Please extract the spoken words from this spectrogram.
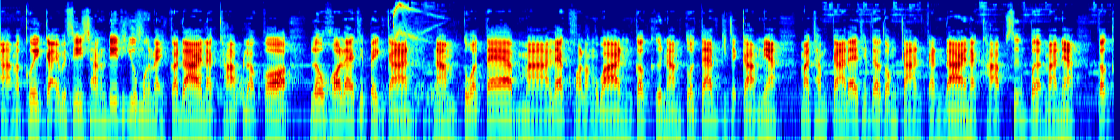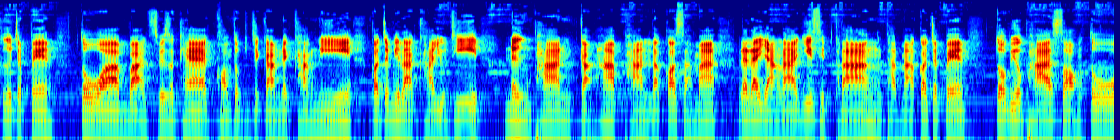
อ่ามาคุยกับ ABC ชังดี้ที่อยู่เมืองไหนก็ได้นะครับ แล้วก็เริ่มข้อแรกที่เป็นการนำตัวแต้มมาแลกของรางวัล ก็คือนำตัวแต้มกิจกรรมเนี่ยมาทำการแลกที่เราต้องการกันได้นะครับ ซึ่งเปิดมาเนี่ยก็คือจะเป็นตัวบัตร Special c a s ของตัวกิจกรรมในครั้งนี้ ก็จะมีราคาอยู่ที่ 1,000 กับ 5,000 แล้วก็สามารถแลกได้อย่างละ 20 ครั้ง ถัดมาก็จะเป็นตัววิวพาส2ตัว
